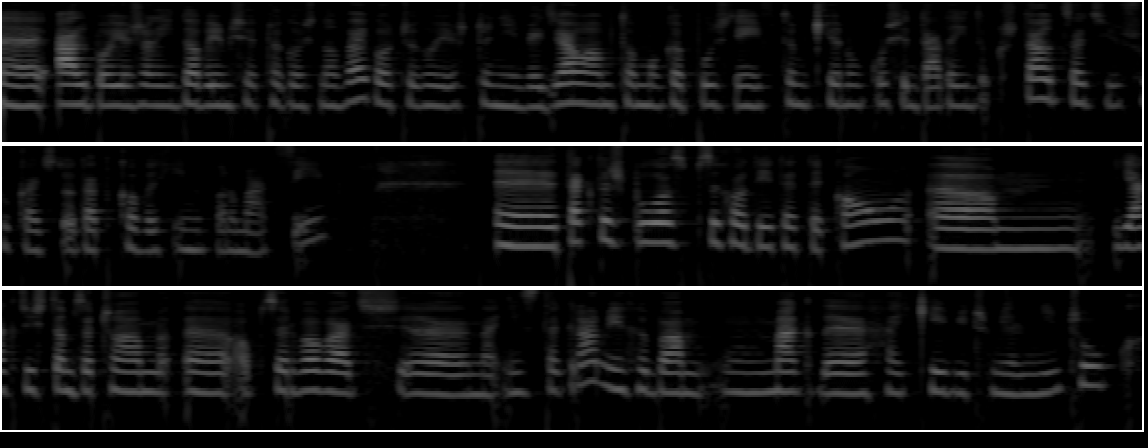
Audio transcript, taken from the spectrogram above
e, albo jeżeli dowiem się czegoś nowego, czego jeszcze nie wiedziałam, to mogę później w tym kierunku się dalej dokształcać i szukać dodatkowych informacji. E, tak też było z psychodietetyką. Ja gdzieś tam zaczęłam e, obserwować na Instagramie chyba Magdę Hajkiewicz-Mielniczuk,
